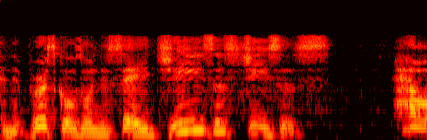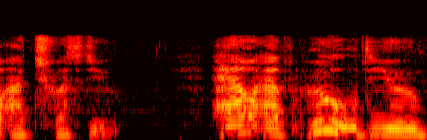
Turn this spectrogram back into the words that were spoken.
And the verse goes on to say, Jesus, Jesus, how I trust you, how I've proved you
